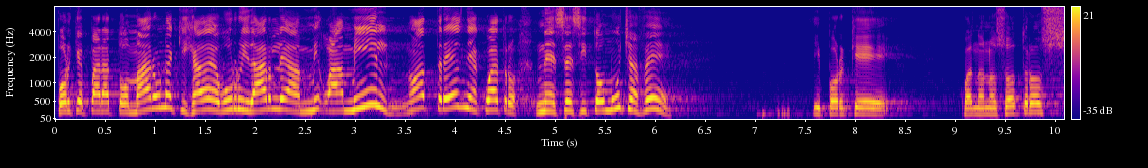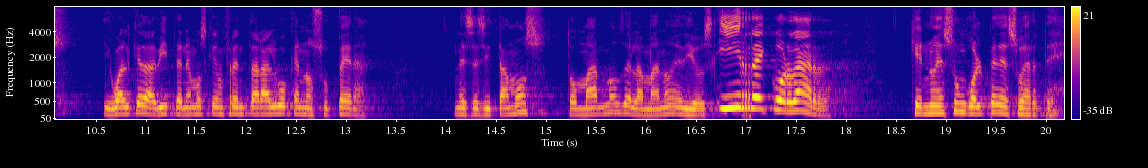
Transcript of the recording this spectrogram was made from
Porque para tomar una quijada de burro y darle a mil, a mil, no a tres ni a cuatro, necesitó mucha fe. Y porque cuando nosotros, igual que David, tenemos que enfrentar algo que nos supera, necesitamos tomarnos de la mano de Dios y recordar que no es un golpe de suerte.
